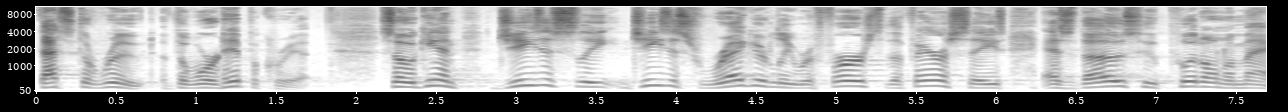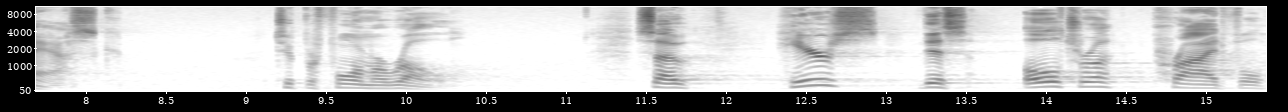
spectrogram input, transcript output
That's the root of the word hypocrite. So again, Jesus, Jesus regularly refers to the Pharisees as those who put on a mask to perform a role. So here's this ultra prideful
